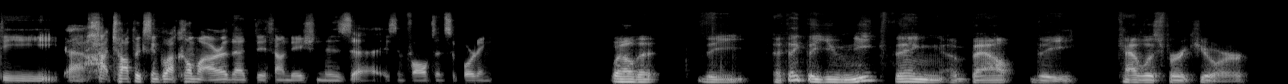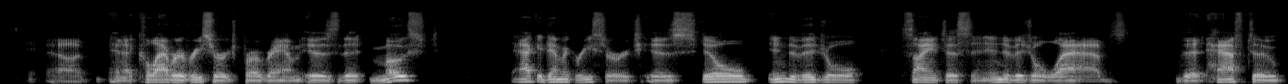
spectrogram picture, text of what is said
the uh, hot topics in glaucoma are that the foundation is uh, is involved in supporting. Well, the the I think the unique thing about the Catalyst for a Cure uh, and a collaborative research program is that most academic research is still individual scientists and individual labs that have to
